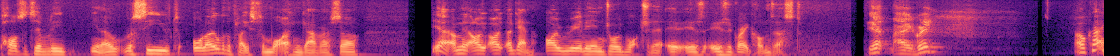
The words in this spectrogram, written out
positively you know received all over the place from what I can gather. So yeah, I mean, I, I again I really enjoyed watching it. It, it was it was a great contest. Yep, I agree. Okay,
